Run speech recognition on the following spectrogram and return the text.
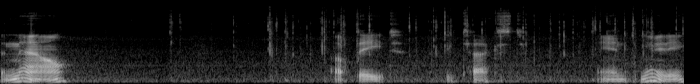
And now update the text in Unity.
